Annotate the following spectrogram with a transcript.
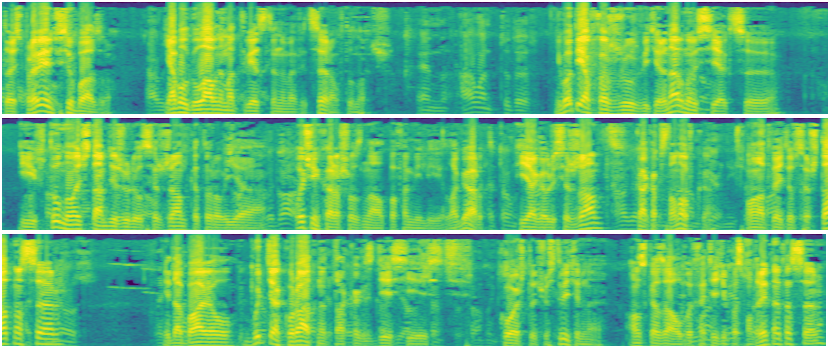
то есть проверить всю базу. Я был главным ответственным офицером в ту ночь. И вот я вхожу в ветеринарную секцию, и в ту ночь там дежурил сержант, которого я очень хорошо знал по фамилии Лагард. И я говорю, сержант, как обстановка? Он ответил, все штатно, сэр. И добавил, будьте аккуратны, так как здесь есть кое-что чувствительное. Он сказал, вы хотите посмотреть на это, сэр?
